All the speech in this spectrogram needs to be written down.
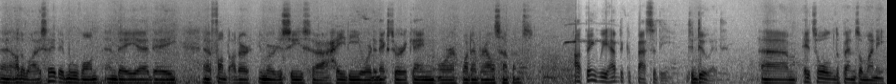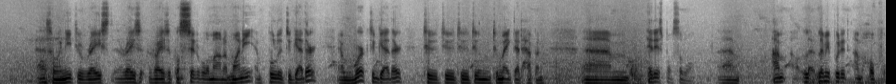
otherwise, hey, they move on and they they fund other emergencies, Haiti or the next hurricane or whatever else happens. I think we have the capacity to do it. Um, it all depends on money. Uh, so we need to raise, raise, raise a considerable amount of money and pull it together and work together to, to, to, to, to make that happen. Um, it is possible. Um, I'm, let, let, me put it, I'm hopeful.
